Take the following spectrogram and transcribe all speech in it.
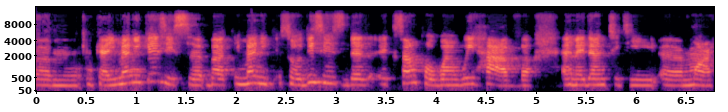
um, okay in many cases uh, but in many so this is the example when we have an identity uh, mark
